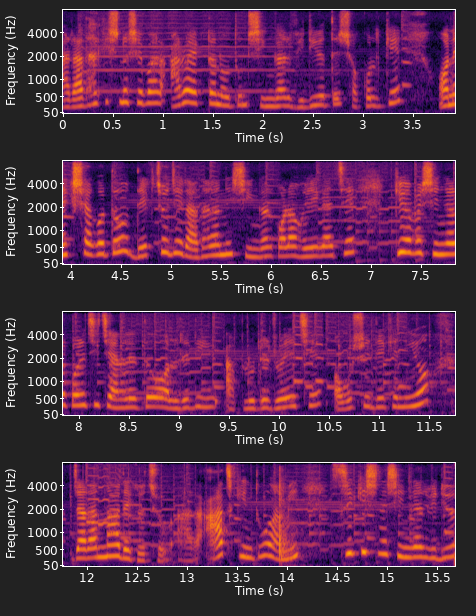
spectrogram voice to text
আর রাধাকৃষ্ণ সেবার আরও একটা নতুন সিঙ্গার ভিডিওতে সকলকে অনেক স্বাগত। দেখছ যে রাধারানীর সিঙ্গার করা হয়ে গেছে। কীভাবে সিঙ্গার করেছি চ্যানেলে তো অলরেডি আপলোডেড রয়েছে। অবশ্যই দেখে নিও যারা না দেখেছ। আর আজ কিন্তু আমি শ্রীকৃষ্ণের সিঙ্গার ভিডিও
